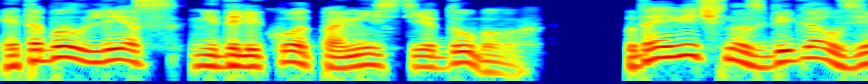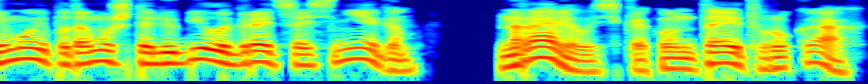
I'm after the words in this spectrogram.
Это был лес недалеко от поместья Дубовых, куда я вечно сбегал зимой, потому что любил играть со снегом. Нравилось, как он тает в руках,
